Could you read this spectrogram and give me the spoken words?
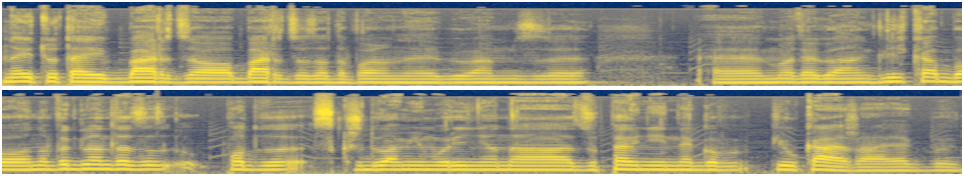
No i tutaj bardzo, bardzo zadowolony byłem z młodego Anglika, bo no, wygląda pod skrzydłami Mourinho na zupełnie innego piłkarza, jakby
